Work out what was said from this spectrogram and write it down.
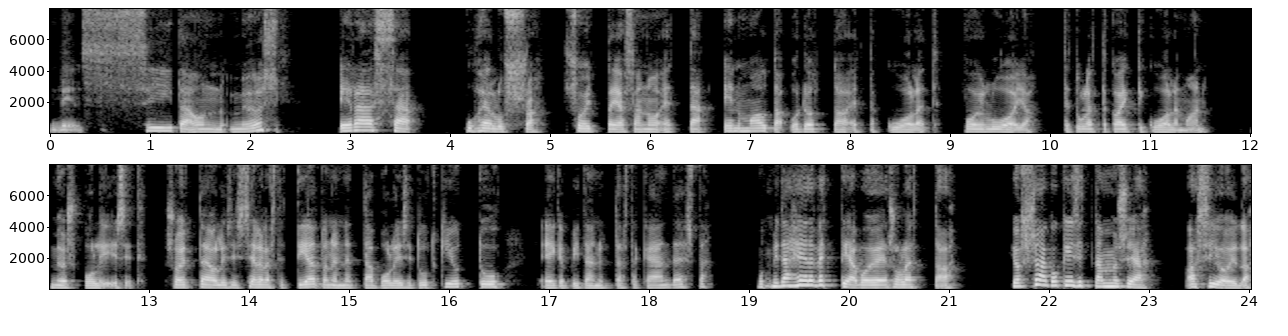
Niin siitä on myös eräässä puhelussa soittaja sanoi, että en malta odottaa, että kuolet. Voi luoja, te tulette kaikki kuolemaan, myös poliisit. Soittaja oli siis selvästi tietoinen, että tämä poliisi tutki juttuu, eikä pitänyt tästä käänteestä. Mutta mitä helvettiä voi edes olettaa? Jos sä kokisit tämmöisiä asioita,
